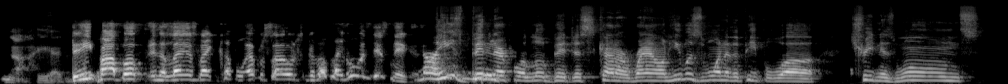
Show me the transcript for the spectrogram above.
Nah, he hadn't. Did he pop up in the last like couple episodes? Because I'm like, who is this nigga? no, he's been there for a little bit, just kind of around. He was one of the people uh treating his wounds,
